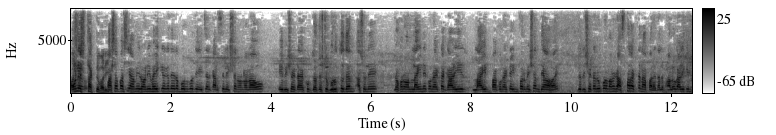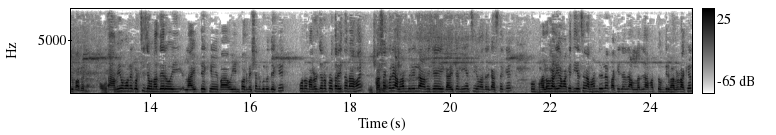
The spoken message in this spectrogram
অনেস্ট থাকতে পারি। পাশাপাশি আমি রনি ভাইকে এটা বলব যে এইচআর কার সিলেকশন ওনারাও এই বিষয়টা খুব যথেষ্ট গুরুত্ব দেন। আসলে যখন অনলাইনে কোনো একটা গাড়ির লাইভ বা কোনো একটা ইনফরমেশন দেওয়া হয় যদি সেটার উপর মানুষ আস্থা রাখতে না পারে তাহলে ভালো গাড়ি কিন্তু পাবে না। আমিও মনে করছি যে ওনাদের ওই লাইভ দেখে বা ওই ইনফরমেশনগুলো দেখে কোনো মানুষ যেন প্রতারিত না হয়। আশা করি আলহামদুলিল্লাহ আমি যে এই গাড়িটা নিয়েছি ওনাদের কাছ থেকে খুব ভালো গাড়ি আমাকে দিয়েছেন আলহামদুলিল্লাহ। বাকি যাদের আল্লাহ যদি আমার তকদির ভালো রাখেন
